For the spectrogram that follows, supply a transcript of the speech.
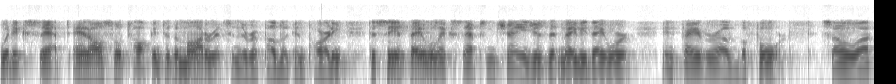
would accept. And also talking to the moderates in the Republican Party to see if they will accept some changes that maybe they weren't in favor of before. So uh,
